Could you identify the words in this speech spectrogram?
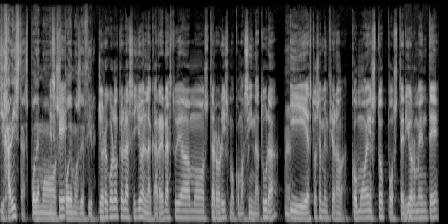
yihadistas, podemos, Es que- podemos decir. Yo recuerdo que Blas y yo en la carrera estudiábamos terrorismo como asignatura Eh. y esto se mencionaba, cómo esto posteriormente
